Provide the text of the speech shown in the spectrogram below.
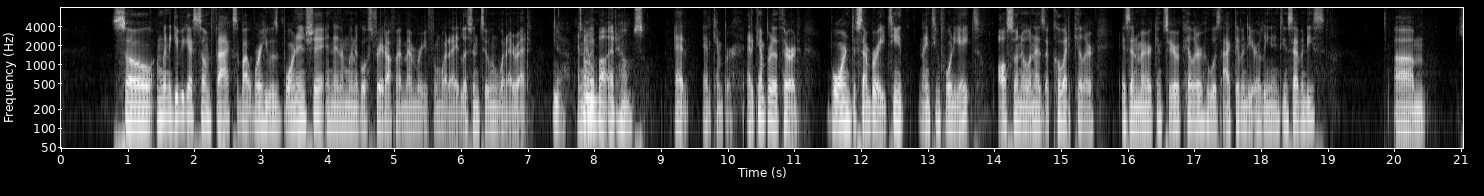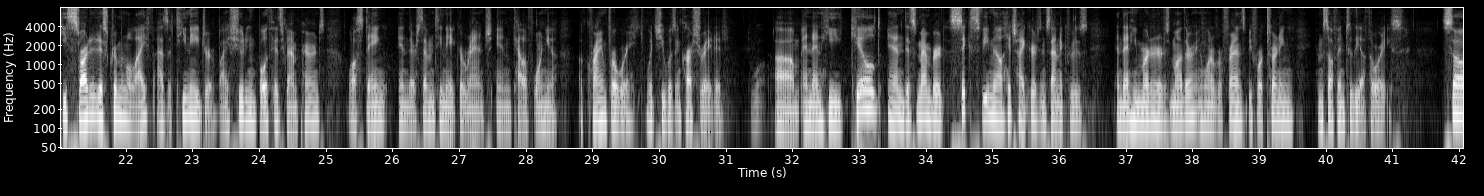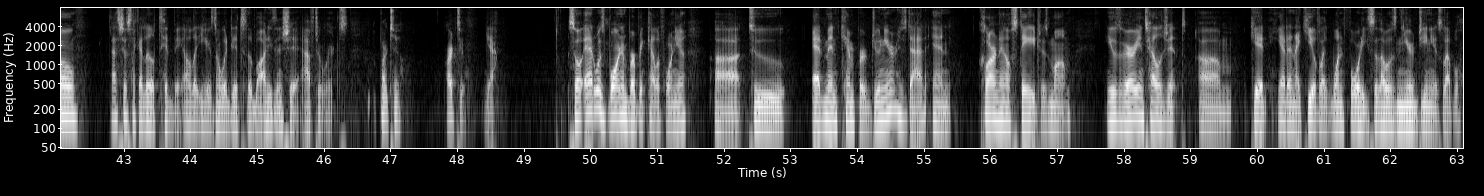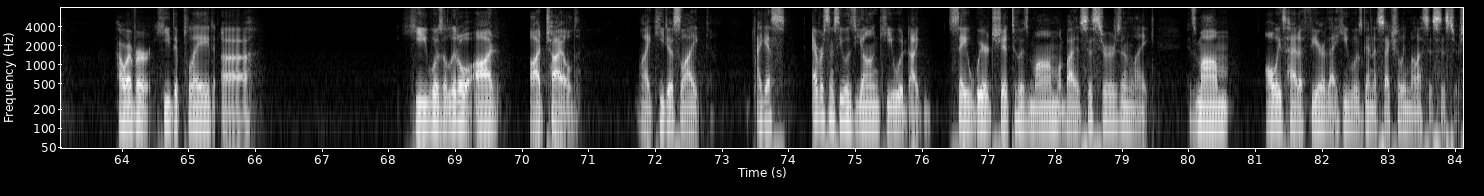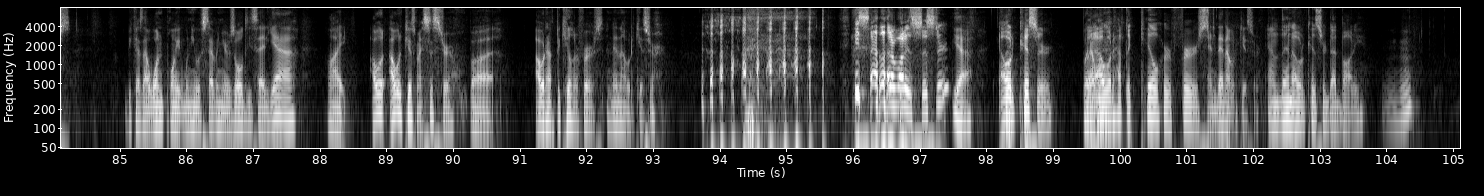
So I'm gonna give you guys some facts about where he was born and shit, and then I'm gonna go straight off my memory from what I listened to and what I read. Yeah. And Tell me about Ed Helms. Ed Ed Kemper. Ed Kemper III, born December 18th, 1948, also known as a co-ed killer, is an American serial killer who was active in the early 1970s. Um, he started his criminal life as a teenager by shooting both his grandparents while staying in their 17-acre ranch in California, a crime for which he was incarcerated. Um, and then he killed and dismembered six female hitchhikers in Santa Cruz, and then he murdered his mother and one of her friends before turning himself into the authorities. So that's just like a little tidbit. I'll let you guys know what he did to the bodies and shit afterwards. Part two. Part two, yeah. So Ed was born in Burbank, California, uh, to Edmund Kemper Jr., his dad, and Clarnell Stage, his mom. He was a very intelligent um, kid. He had an IQ of like 140, so that was near genius level. However, he displayed. Uh, he was a little odd, odd child. Like he just like, I guess, ever since he was young, he would like say weird shit to his mom about his sisters and like his mom always had a fear that he was going to sexually molest his sisters because at one point when he was 7 years old he said yeah like I would I would kiss my sister but I would have to kill her first and then I would kiss her He said that about his sister? yeah I would kiss her, but, but I would have to kill her first, and then I would kiss her and then I would kiss her dead body. mhm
